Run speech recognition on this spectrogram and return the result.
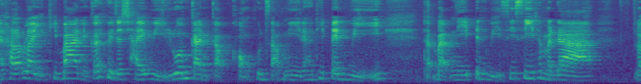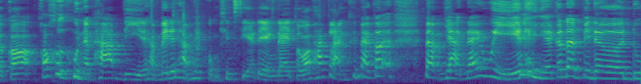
นะคะแล้วเวลาอยู่ที่บ้านเนี่ยก็คือจะใช้หวีร่วมกันกับของคุณสามีนะคะที่เป็นหวีแบบนี้เป็นหวีซี่ๆธรรมดา แล้วก็ก็คือคุณภาพดีนะคะไม่ได้ทำให้ผมชิมเสียแต่อย่างใด แต่ว่าพักหลังขึ้นมาก็แบบอยากได้หวีอะไรเงี้ยก็เดินไปเดินดู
